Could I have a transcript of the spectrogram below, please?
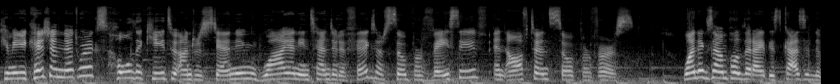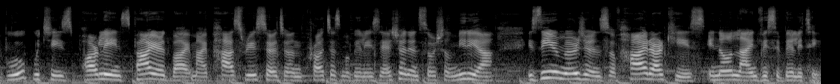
Communication networks hold the key to understanding why unintended effects are so pervasive and often so perverse. One example that I discuss in the book, which is partly inspired by my past research on protest mobilization and social media, is the emergence of hierarchies in online visibility.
